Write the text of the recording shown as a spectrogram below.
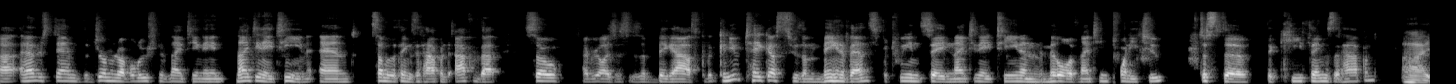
uh, and understand the German Revolution of 19, 1918 and some of the things that happened after that. So I realize this is a big ask, but can you take us through the main events between, say, 1918 and the middle of 1922? Just the the key things that happened. Uh,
